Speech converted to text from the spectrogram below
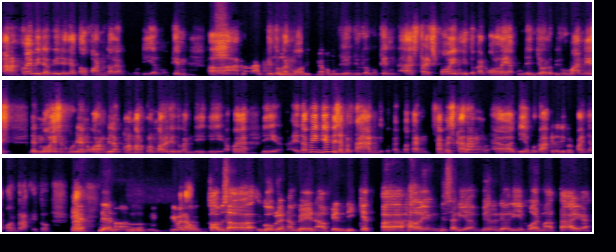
karakternya beda-beda kayak Tovan Gal yang kemudian mungkin uh, keras gitu kan Mourinho kemudian juga mungkin uh, stretch point gitu kan oleh yang kemudian jauh lebih humanis dan Moyes kemudian orang bilang kelemar-kelemar gitu kan di, di apa di eh, tapi dia bisa bertahan gitu kan bahkan sampai sekarang uh, dia pun akhirnya diperpanjang kontrak gitu. Nah, yeah, dan uh, hmm. gimana Om? Kalau misal gue boleh nambahin Alvin dikit, uh, hal yang bisa diambil dari Juan Mata ya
